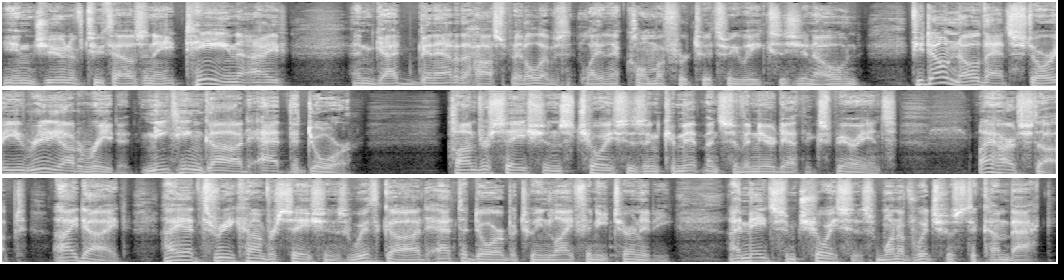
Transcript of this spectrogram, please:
in June of 2018, I and I'd been out of the hospital. I was in a coma for two or three weeks, as you know. And if you don't know that story, you really ought to read it. Meeting God at the door. Conversations, choices, and commitments of a near death experience. My heart stopped. I died. I had three conversations with God at the door between life and eternity. I made some choices, one of which was to come back.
